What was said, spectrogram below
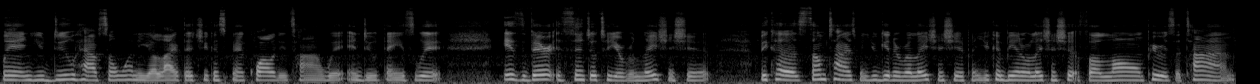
when you do have someone in your life that you can spend quality time with and do things with. It's very essential to your relationship because sometimes when you get in a relationship and you can be in a relationship for long periods of time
